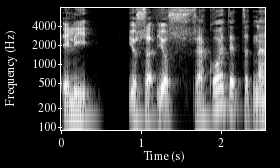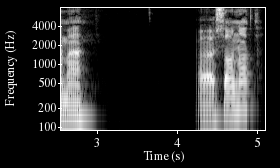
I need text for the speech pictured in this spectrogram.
Eli jos sä, jos sä koet, että nämä ö, sanat,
